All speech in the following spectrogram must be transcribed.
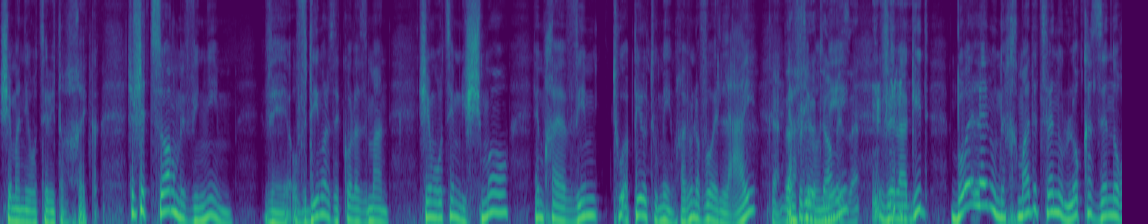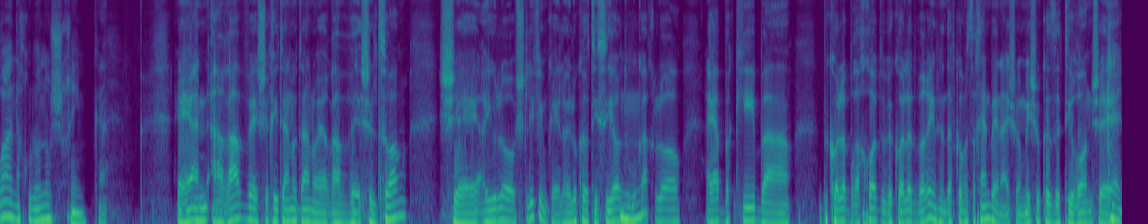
שהם אני רוצה להתרחק. אני חושב שצוהר מבינים, ועובדים על זה כל הזמן, שאם רוצים לשמור, הם חייבים to appeal to me, הם חייבים לבוא אליי, כן, אל החילוני. ולהגיד, בוא אלינו, נחמד אצלנו, לא כזה נורא, אנחנו לא נושכים. כן. אה, הרב שחיתן אותנו היה רב של צוהר, שהיו לו שליפים כאלה, היו לו כרטיסיות, הוא כל כך לא היה בקיא בכל הברכות ובכל הדברים, זה דווקא מצא חן בעיניי, שהוא מישהו כזה טירון שלא כן.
